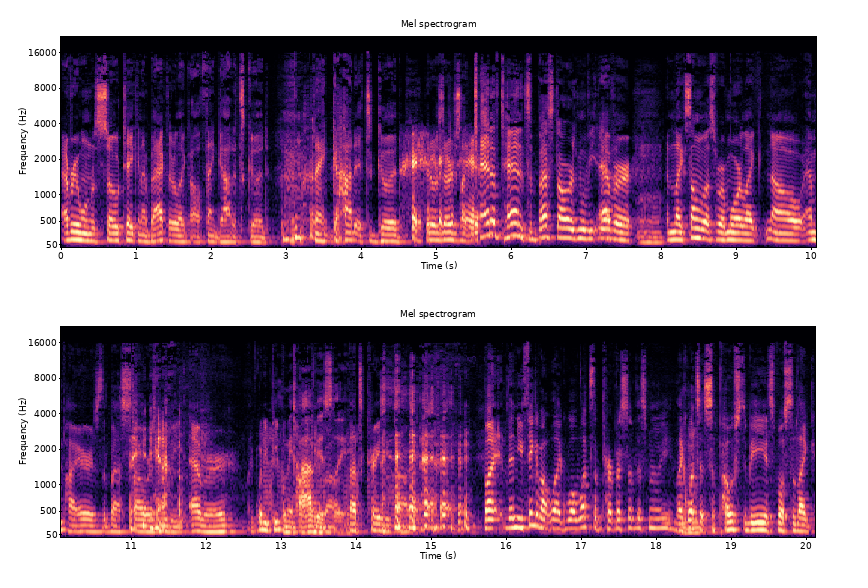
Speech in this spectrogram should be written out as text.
everyone was so taken aback. They were like, oh, thank God it's good. thank God it's good. It was they're just like 10 of 10. It's the best Star Wars movie ever. Mm-hmm. And like some of us were more like, no, Empire is the best Star Wars Yeah. movie ever. Like, what are you people I mean, talking obviously. about? That's crazy talk. But then you think about like, well, what's the purpose of this movie? Like, what's it supposed to be? It's supposed to like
